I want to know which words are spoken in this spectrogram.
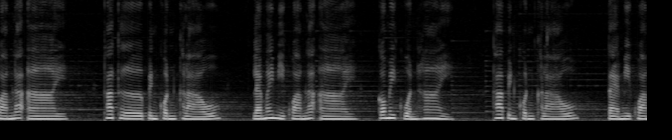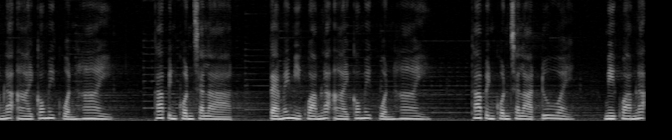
ความละอาย ถ้าเธอเป็นคนเขลาและไม่มีความละอาย ก็ไม่ควรให้ ถ้าเป็นคนเขลาแต่มีความละอายก็ไม่ควรให้ ถ้าเป็นคนฉลาด แต่ไม่มีความละอายก็ไม่ควรให้ ถ้าเป็นคนฉลาดด้วย มีความละ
